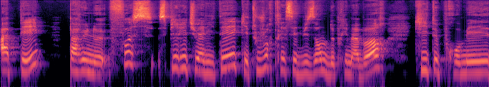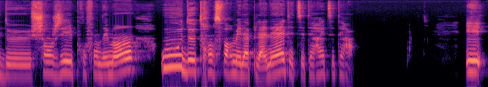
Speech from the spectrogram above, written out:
happé par une fausse spiritualité qui est toujours très séduisante de prime abord, qui te promet de changer profondément ou de transformer la planète, etc. etc. Et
